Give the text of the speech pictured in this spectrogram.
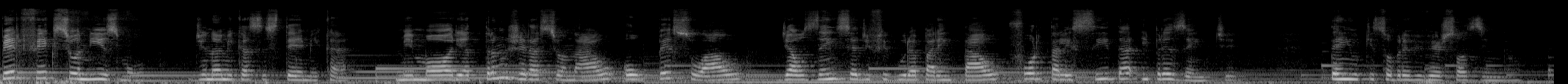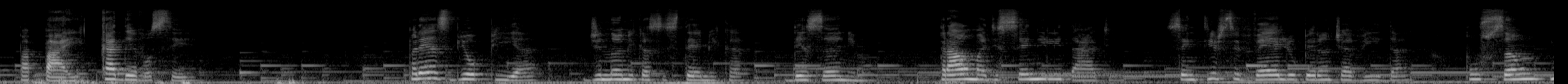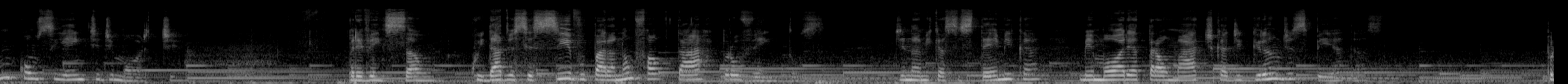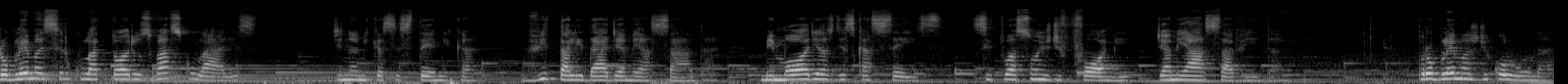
Perfeccionismo, dinâmica sistêmica, memória transgeracional ou pessoal de ausência de figura parental fortalecida e presente. Tenho que sobreviver sozinho. Papai, cadê você? Presbiopia, dinâmica sistêmica, desânimo, trauma de senilidade, sentir-se velho perante a vida, pulsão inconsciente de morte. Prevenção, cuidado excessivo para não faltar proventos. Dinâmica sistêmica, memória traumática de grandes perdas. Problemas circulatórios vasculares. Dinâmica sistêmica, vitalidade ameaçada memórias de escassez, situações de fome, de ameaça à vida. Problemas de coluna,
